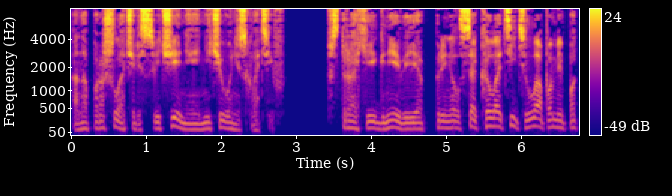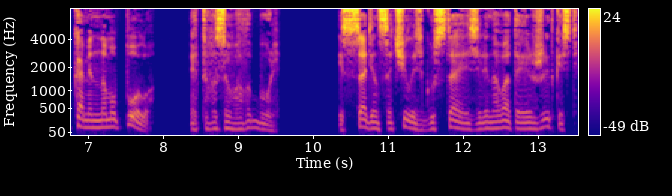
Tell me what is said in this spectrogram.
Она прошла через свечение, ничего не схватив. В страхе и гневе я принялся колотить лапами по каменному полу. Это вызывало боль. Из ссадин сочилась густая зеленоватая жидкость.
